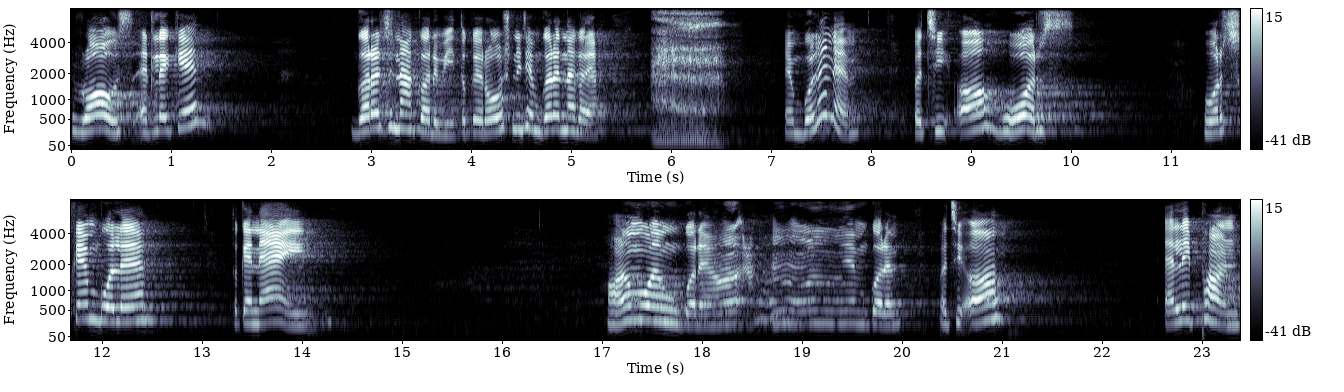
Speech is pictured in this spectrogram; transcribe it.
રોસ એટલે કે ગરજ ના કરવી. તો કે રોશની જેમ ગરજ ના કરે એમ બોલે ને પછી અ, હોર્સ. હોર્સ કેમ બોલે? તો કે નાઈ હળમું એવું કરે એમ કરે. પછી, અ, એલિફન્ટ.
